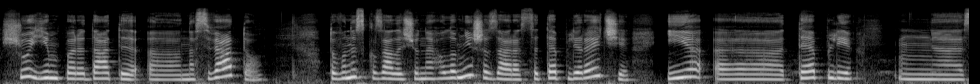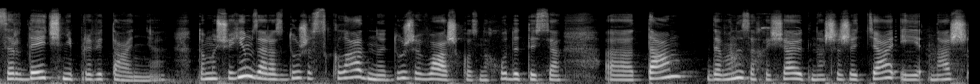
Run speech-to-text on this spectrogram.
що їм передати е, на свято, то вони сказали, що найголовніше зараз це теплі речі і е, теплі е, сердечні привітання, тому що їм зараз дуже складно і дуже важко знаходитися там, де вони захищають наше життя і наш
